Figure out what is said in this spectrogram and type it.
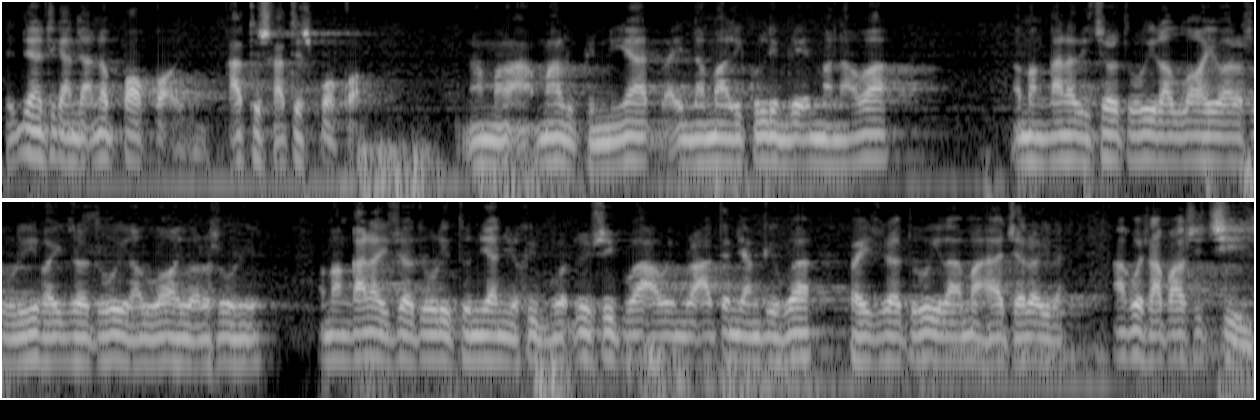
Jadi yang dikandakno pokok, hadis-hadis pokok. Nama malu bin niat wa inna malikul imri'in manawa amang kana hijratuhu ila Allah wa rasulihi fa hijratuhu ila Allah wa rasulihi. Amang kana hijratuhu li dunyan yuhibbu yusibu aw imra'atin yang kiwa fa hijratuhu ila ma hajara ila. Aku sapa siji.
